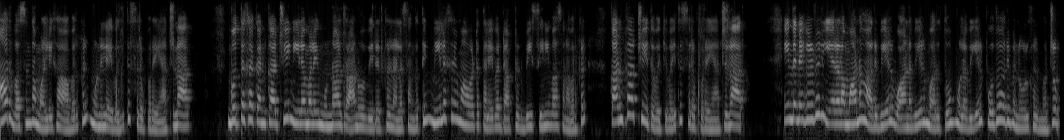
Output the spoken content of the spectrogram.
ஆர் வசந்த மல்லிகா அவர்கள் முன்னிலை வகித்து சிறப்புரையாற்றினார். புத்தக கண்காட்சி நீலமலை முன்னாள் ராணுவ வீரர்கள் நலசங்கத்தின் நீலகிரி மாவட்ட தலைவர் டாக்டர் பி. சீனிவாசன் அவர்கள் கண்காட்சியை துவக்கி வைத்து சிறப்புரையாற்றினார். இந்த நிகழ்வில் ஏராளமான அறிவியல் வானவியல் மருத்துவம் உளவியல் பொது அறிவு நூல்கள் மற்றும்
